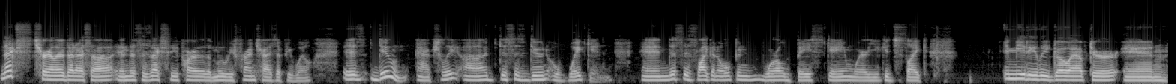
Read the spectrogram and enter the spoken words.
Next trailer that I saw, and this is actually part of the movie franchise, if you will, is Dune. Actually, uh, this is Dune Awaken, and this is like an open world based game where you could just like immediately go after and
